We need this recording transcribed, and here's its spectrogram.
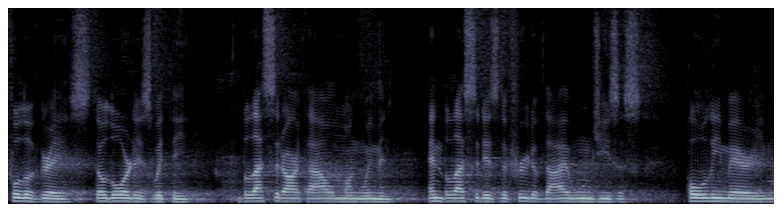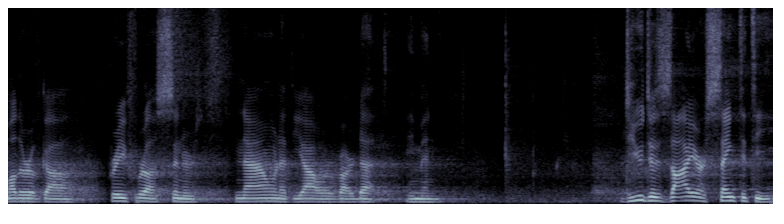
full of grace, the Lord is with thee. Blessed art thou among women, and blessed is the fruit of thy womb, Jesus. Holy Mary, Mother of God, pray for us sinners, now and at the hour of our death. Amen. Do you desire sanctity?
